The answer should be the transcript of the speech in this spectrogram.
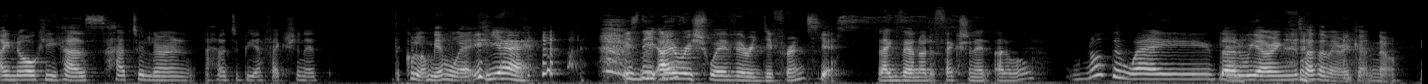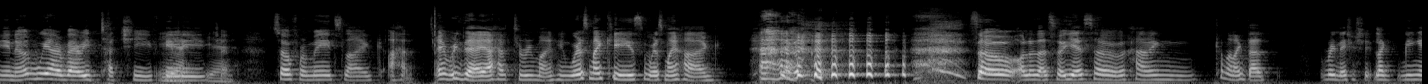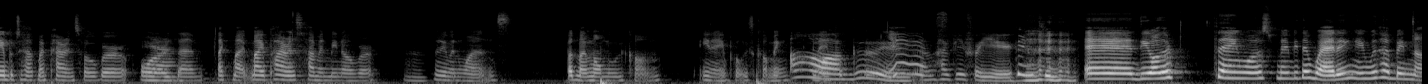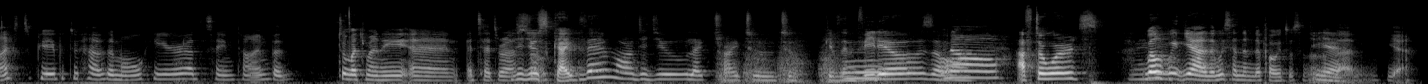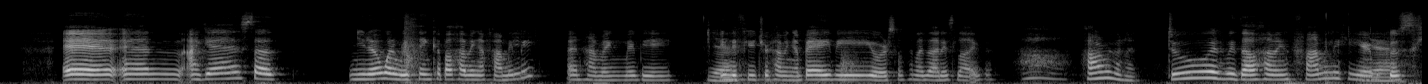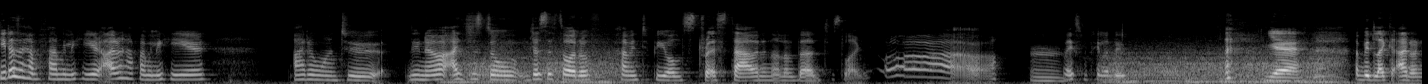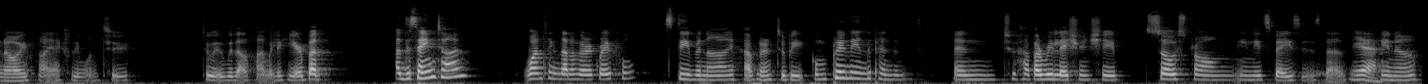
I know he has had to learn how to be affectionate the Colombian way. Yeah. Is the Irish way very different? Yes. Like they're not affectionate at all? Not the way that Yeah. we are in South America, no. You know, we are very touchy feely. Yeah, yeah. So for me, it's like I have, every day I have to remind him, where's my kiss? Where's my hug? so all of that. So yeah, so having kind of like that relationship, like being able to have my parents over or Yeah. them, like my, my parents haven't been over, mm. not even once, but my mom will come in April. Is coming. in Oh, good. Yes. I'm happy for you. Thank you. And the other thing was maybe the wedding. It would have been nice to be able to have them all here at the same time, but too much money and etc. Did so. you Skype them or did you like try to, to give them videos or Mm, No. afterwards? Well, we, yeah, then we send them the photos and all Yeah. of that. Yeah. And, and I guess that you know when we think about having a family and having maybe Yeah. in the future having a baby or something like that, it's like, how are we gonna do it without having family here? Yeah. Because he doesn't have family here. I don't have family here. I don't want to. You know, I just don't. Just the thought of having to be all stressed out and all of that, just like, ah, Mm. makes me feel a bit Yeah. a bit like I don't know if I actually want to do it without family here. But at the same time, one thing that I'm very grateful, Steve and I have learned to be completely independent and to have a relationship so strong in its basis that Yeah. you know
